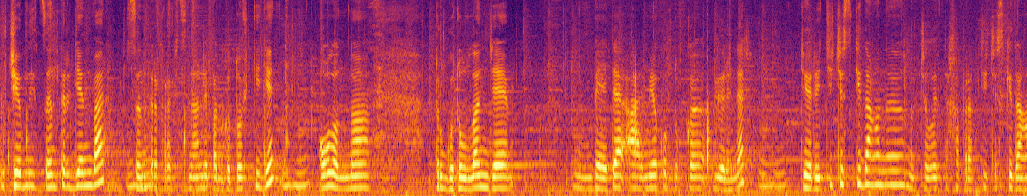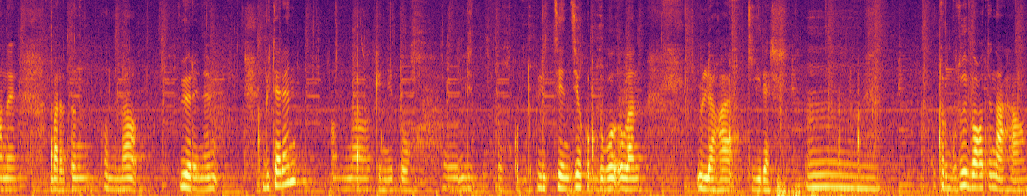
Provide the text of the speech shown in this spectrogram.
учебный центр ден бар, центр профессиональной подготовки ден. Ол онна тургутуллан же бәйдә армия курдукка үйренер. Теоретически даганы, нучылы таха практически даганы бардын онна үйренем. Бүтерен онна ли- тох курдук лицензия курдугу ылан үлага кирер. Тургутуй багатын ахагын.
